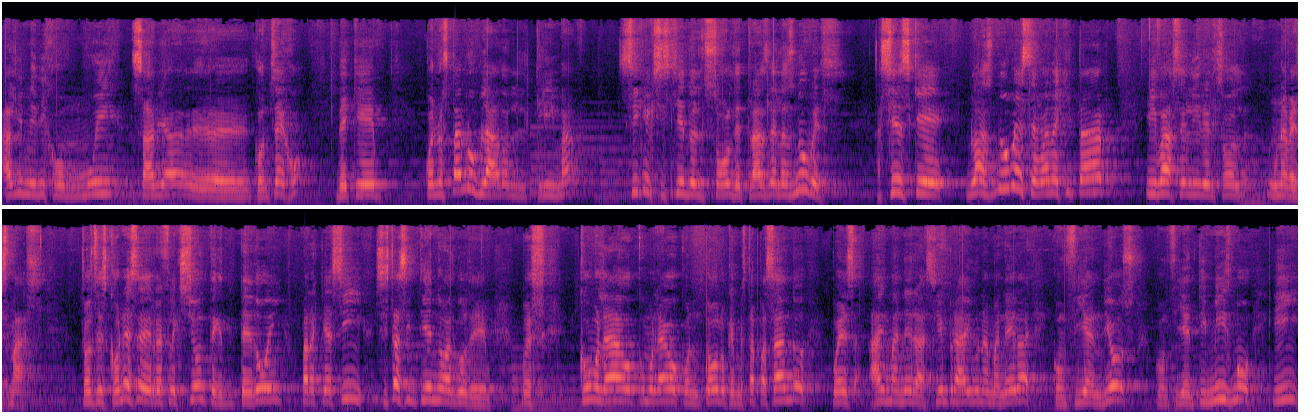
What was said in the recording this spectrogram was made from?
alguien me dijo muy sabia eh, consejo de que cuando está nublado el clima, sigue existiendo el sol detrás de las nubes. Así es que las nubes se van a quitar y va a salir el sol una vez más. Entonces, con esa reflexión te, doy para que así, si estás sintiendo algo de, pues, ¿cómo le hago? ¿Cómo le hago con todo lo que me está pasando? Pues hay manera, siempre hay una manera. Confía en Dios, confía en ti mismo y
